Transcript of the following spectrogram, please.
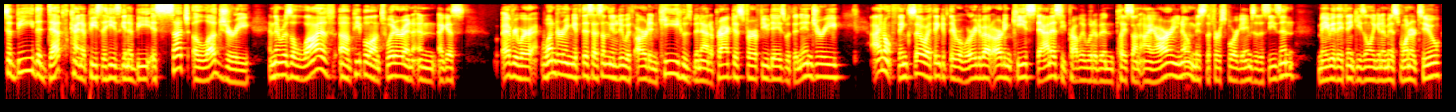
to be the depth kind of piece that he's going to be is such a luxury. And there was a lot of uh, people on Twitter and, and I guess everywhere wondering if this has something to do with Arden Key, who's been out of practice for a few days with an injury. I don't think so. I think if they were worried about Arden Key's status, he probably would have been placed on IR, you know, missed the first four games of the season. Maybe they think he's only going to miss one or two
